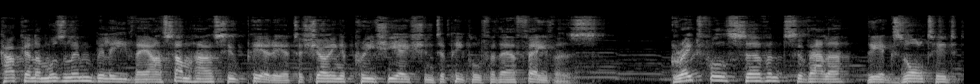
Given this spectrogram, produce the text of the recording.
how can a Muslim believe they are somehow superior to showing appreciation to people for their favors? Grateful servants of Allah, the Exalted,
